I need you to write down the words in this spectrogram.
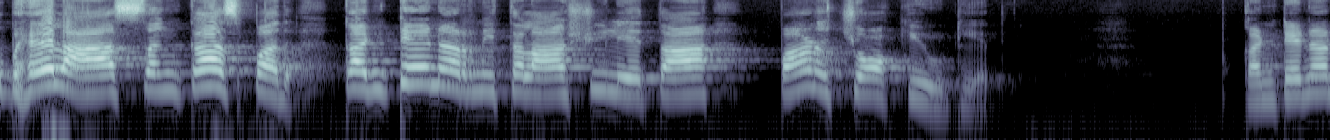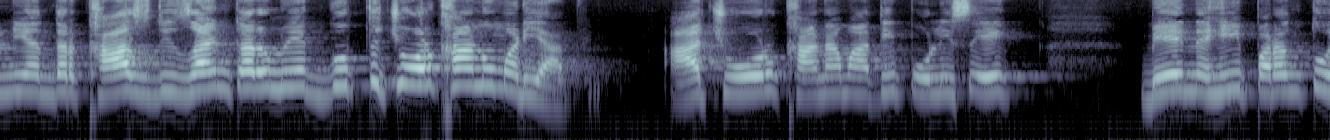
ઉભેલા શંકાસ્પદ કન્ટેનરની તલાશી લેતા પણ ચોંકી ઉઠી હતી. કન્ટેનરની અંદર ખાસ ડિઝાઇન કરેલું એક ગુપ્ત ચોરખાનું મળી આવ્યું. આ ચોરખાનામાંથી પોલીસે એક, બે નહીં, પરંતુ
